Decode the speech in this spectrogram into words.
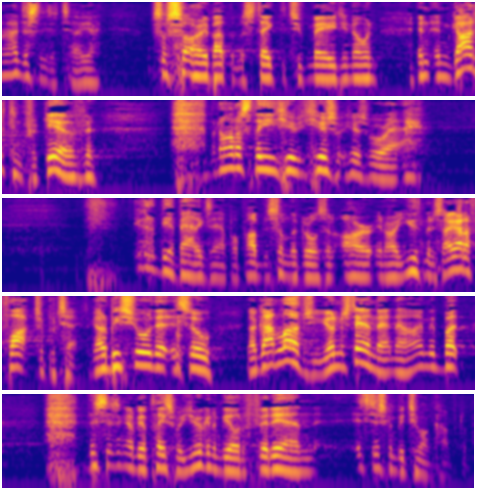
I, I just need to tell you, I'm so sorry about the mistake that you've made, you know, and, and, and God can forgive. And, but honestly, here, here's, here's where we're at. You're going to be a bad example, probably to some of the girls in our, in our youth ministry. I got a flock to protect. I got to be sure that it's so, now God loves you. You understand that now. I mean, but this isn't going to be a place where you're going to be able to fit in. It's just going to be too uncomfortable.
